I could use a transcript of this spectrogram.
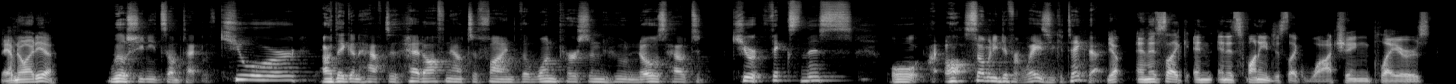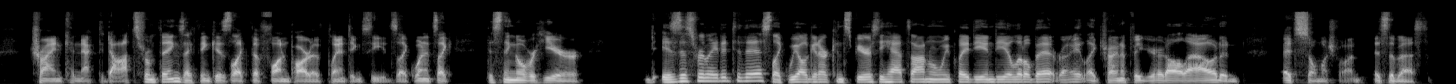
they have no idea. Will she need some type of cure? Are they going to have to head off now to find the one person who knows how to cure fix this? Or oh, so many different ways you could take that. Yep. And it's like and and it's funny just like watching players try and connect dots from things, I think is like the fun part of planting seeds. Like when it's like this thing over here is this related to this? Like we all get our conspiracy hats on when we play D&D a little bit, right? Like trying to figure it all out and it's so much fun. It's the best.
